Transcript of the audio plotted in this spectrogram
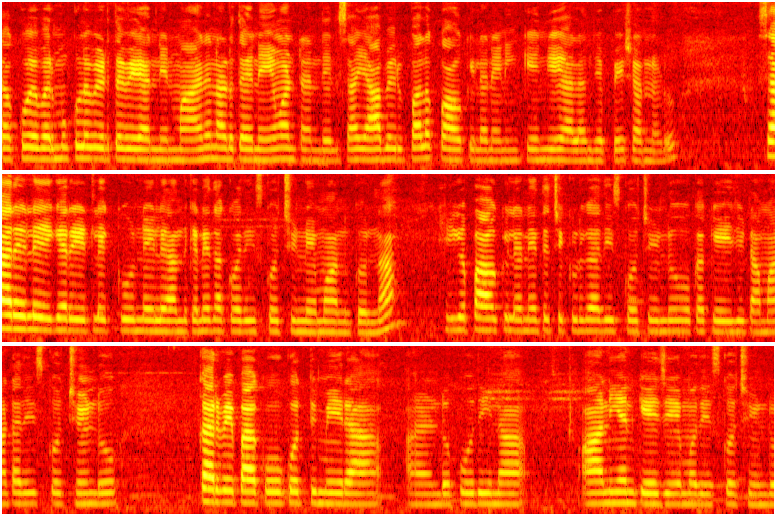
తక్కువ? ఎవరి ముక్కులో పెడతావే అని నేను మా ఆయన అడుగుతాను ఏమంటాను తెలుసా? యాభై రూపాయలకు పావు కిలో నేను ఇంకేం చేయాలని చెప్పేసి అన్నాడు. సరేలే ఇక రేట్లు ఎక్కువ ఉన్నాయిలే అందుకనే తక్కువ తీసుకొచ్చిండేమో అనుకున్నా. ఇక పావు కిలోనైతే చిక్కుడుగా తీసుకొచ్చిండు ఒక కేజీ టమాటా తీసుకొచ్చిండు కరివేపాకు కొత్తిమీర అండ్ పుదీనా ఆనియన్ కేజీ ఏమో తీసుకొచ్చిండు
